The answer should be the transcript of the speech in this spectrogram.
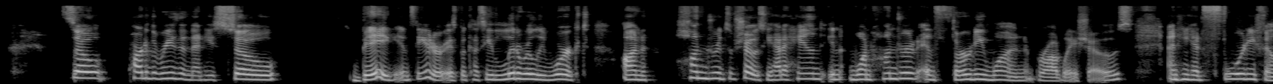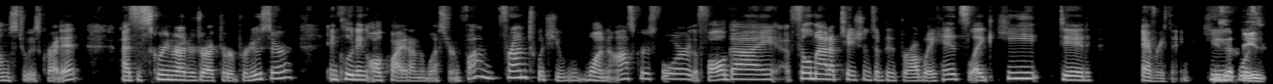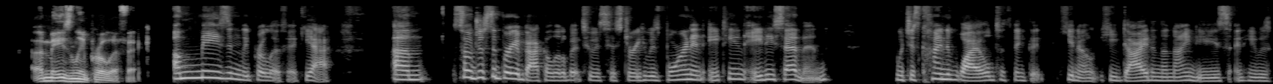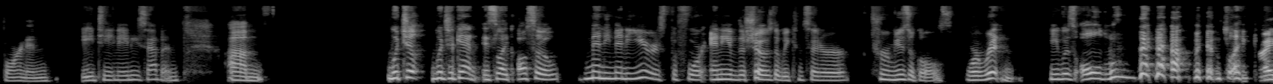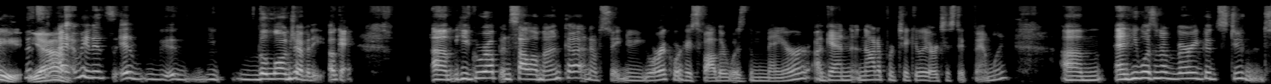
So part of the reason that he's so big in theater is because he literally worked on hundreds of shows. He had a hand in 131 Broadway shows, and he had 40 films to his credit as a screenwriter, director, and producer, including All Quiet on the Western Front, which he won Oscars for, The Fall Guy, uh, film adaptations of his Broadway hits. Like he did everything. He He's was amazingly prolific. Amazingly prolific, yeah. Um, so just to bring it back a little bit to his history, he was born in 1887 which is kind of wild to think that you know he died in the 90s and he was born in 1887 um, which uh, which again is like also many many years before any of the shows that we consider true musicals were written he was old when that happened like right yeah I, I mean it's it, it, the longevity okay um, he grew up in Salamanca in upstate New York, where his father was the mayor. Again, not a particularly artistic family. Um, and he wasn't a very good student.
